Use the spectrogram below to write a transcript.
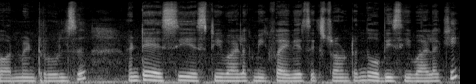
గవర్నమెంట్ రూల్స్ అంటే ఎస్సీ ఎస్టీ వాళ్ళకి మీకు ఫైవ్ ఇయర్స్ ఎక్స్ట్రా ఉంటుంది ఓబీసీ వాళ్ళకి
